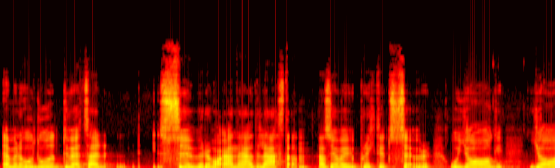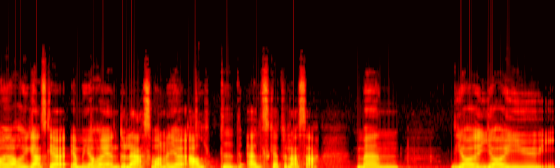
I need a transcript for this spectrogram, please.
Ja, men, och då, du vet så här, sur var jag när jag hade läst den. Alltså jag var ju på riktigt sur. Och jag, ja, jag har ju ganska, ja men jag har ju ändå läsvana. Jag har alltid älskat att läsa. Men jag, jag är ju,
